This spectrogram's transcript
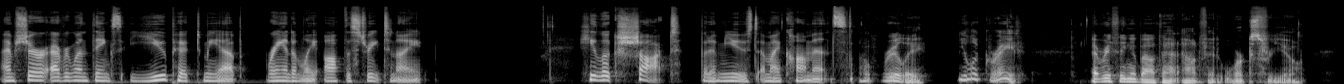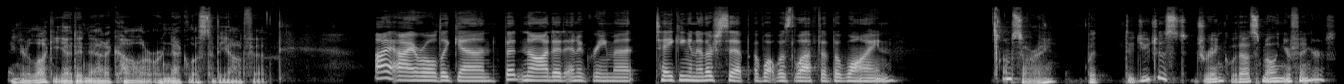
I'm sure everyone thinks you picked me up randomly off the street tonight. He looked shocked but amused at my comments. Oh, really? You look great. Everything about that outfit works for you, and you're lucky I didn't add a collar or necklace to the outfit. I eye rolled again, but nodded in agreement, taking another sip of what was left of the wine. I'm sorry, but did you just drink without smelling your fingers?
